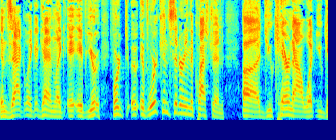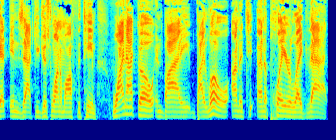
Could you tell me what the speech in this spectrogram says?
And Zach, like again, like if you're if we're if we're considering the question, uh, do you care now what you get in Zach? You just want him off the team. Why not go and buy buy low on a t- on a player like that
